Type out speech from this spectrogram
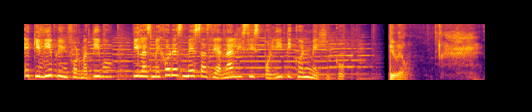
equilibrio informativo y las mejores mesas de análisis político en México. Y veo.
